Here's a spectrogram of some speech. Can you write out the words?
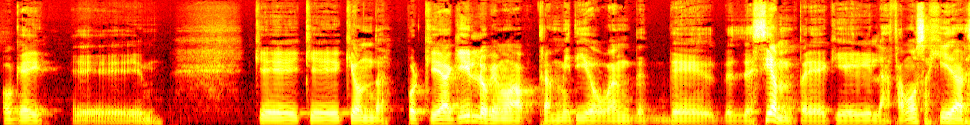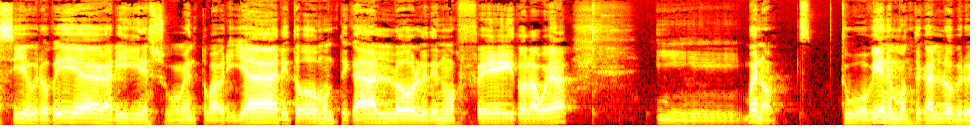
ok, eh, ¿qué, qué, qué onda? Porque aquí lo que hemos transmitido de- desde siempre, que la famosa gira García europea, Garín es su momento para brillar y todo, Monte Carlo, le tenemos fe y toda la weá. Y bueno, estuvo bien en Monte Carlo, pero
